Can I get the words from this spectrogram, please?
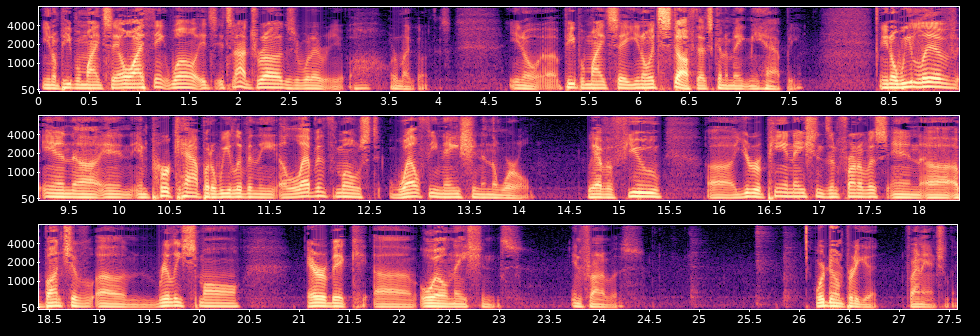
you know, people might say, "Oh, I think, well, it's it's not drugs or whatever." Oh, where am I going with this? You know, uh, people might say, "You know, it's stuff that's going to make me happy." You know, we live in uh, in in per capita, we live in the 11th most wealthy nation in the world. We have a few uh, European nations in front of us and uh, a bunch of um, really small Arabic uh, oil nations in front of us. We're doing pretty good financially.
